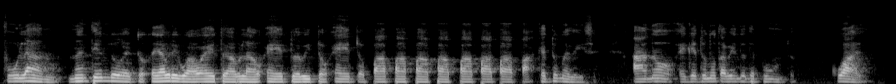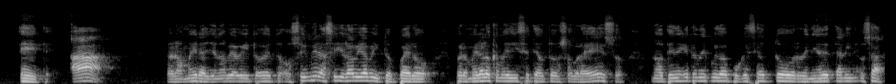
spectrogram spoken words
Fulano, no entiendo esto, he averiguado esto, he hablado esto, he visto esto, pa, pa, pa, pa, pa, pa, pa, pa, ¿qué tú me dices? Ah, no, es que tú no estás viendo este punto. ¿Cuál? Este. Ah, pero mira, yo no había visto esto. O sí, mira, sí, yo lo había visto, pero, pero mira lo que me dice este autor sobre eso. No, tiene que tener cuidado porque ese autor venía de tal línea. O sea,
